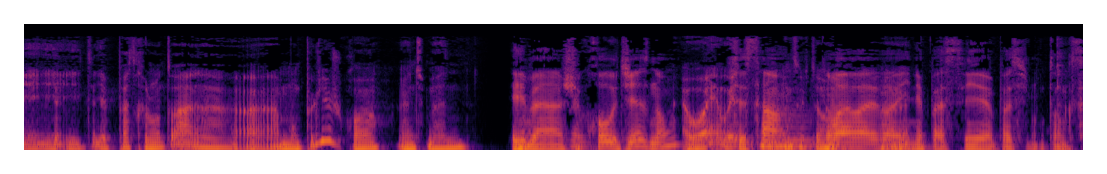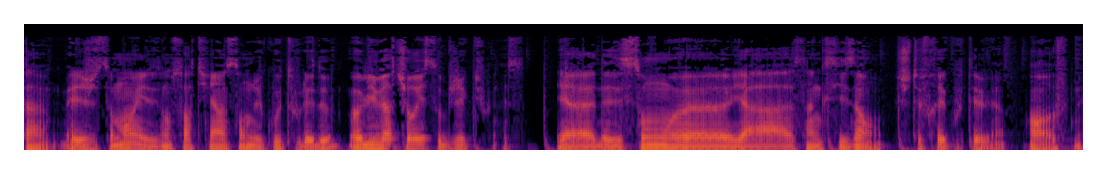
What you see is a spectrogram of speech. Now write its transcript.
il était il y a pas très longtemps à, à Montpellier, je crois, Ant-Man. Eh ben, je crois au jazz, non Ah Ouais, ouais. c'est ça, hein. Ouais, ouais, ouais, il est passé a pas si longtemps que ça. Mais justement, ils ont sorti un son du coup tous les deux. Oliver Turis, objet que tu connaisses. Il y a des sons euh, il y a 5-6 ans. Je te ferai écouter euh, en off. Mais,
